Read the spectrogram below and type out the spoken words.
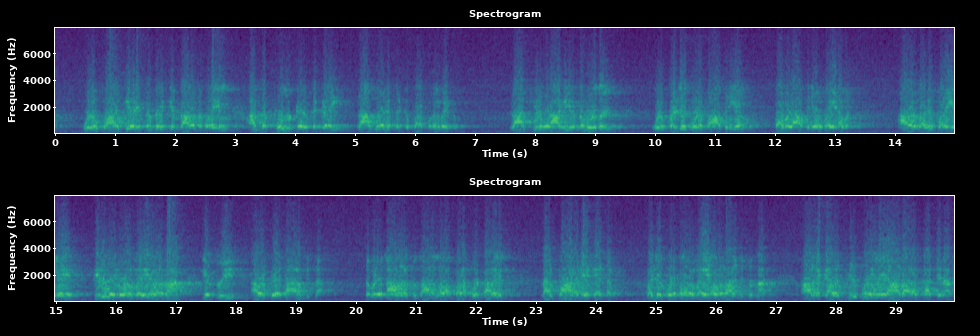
ஒரு வாழ்க்கையை தந்திருக்கின்றார் என்ற முறையில் அந்த பொது கருத்துக்களை நாம் உலகத்திற்கு பரப்புதல் வேண்டும். நான் சிறுவனாக இருந்த பொழுது ஒரு பள்ளிக்கூடத்து ஆசிரியர் தமிழ் ஆசிரியர் வைணவன். அவர் வகுப்பறையிலே திருவள்ளுவர் வைணவர் தான் என்று அவர் பேச ஆரம்பித்தார். நம்முடைய நாவலர் சொன்னார் அல்லவா படம் போட்டார்களே நான் பாடமே கேட்டேன் பள்ளிக்கூடத்தில் அவர் வைணவர் தான் என்று சொன்னார். அதற்கு அவர் திருக்குறளை ஆதாரம் காட்டினார்.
